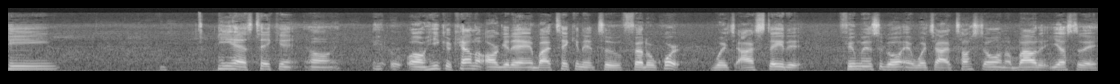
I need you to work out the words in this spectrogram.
he he has taken uh, he, uh, he could counter argue that and by taking it to federal court, which I stated a few minutes ago and which I touched on about it yesterday.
